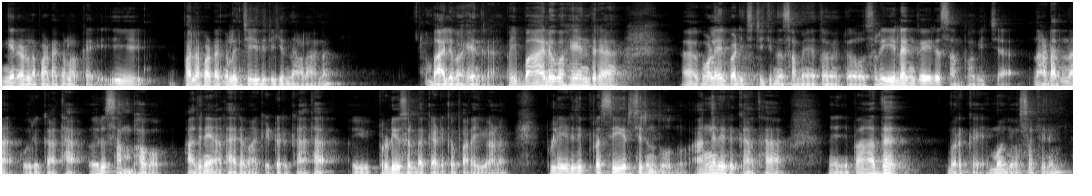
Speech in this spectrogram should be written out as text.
ഇങ്ങനെയുള്ള പടങ്ങളൊക്കെ ഈ പല പടങ്ങളും ചെയ്തിരിക്കുന്ന ആളാണ് ബാലു മഹേന്ദ്ര. അപ്പോൾ ഈ ബാലു മഹേന്ദ്ര കോളേജിൽ പഠിച്ചിരിക്കുന്ന സമയത്തോ മറ്റോ ശ്രീലങ്കയിൽ സംഭവിച്ച നടന്ന ഒരു കഥ ഒരു സംഭവം അതിനെ ആധാരമാക്കിയിട്ടൊരു കഥ ഈ പ്രൊഡ്യൂസറുടെ ഒക്കെ അടുക്ക പറയുകയാണ് പുള്ളി എഴുതി പ്രസിദ്ധീകരിച്ചിരുന്നു തോന്നുന്നു. അങ്ങനെ ഒരു കഥ കഴിഞ്ഞപ്പോൾ അത് ഇവർക്ക് എം ഒ ജോസഫിനും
